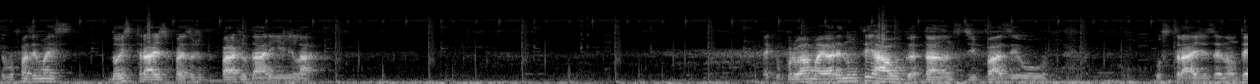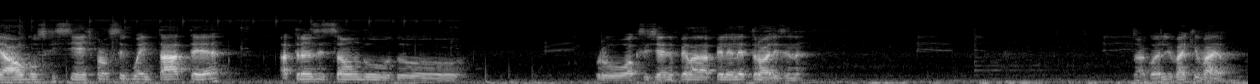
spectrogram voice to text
eu vou fazer mais dois trajes para ajudarem ele lá. É que o problema maior é não ter alga, tá? Antes de fazer o, os trajes, é não ter alga o suficiente para você aguentar até a transição do, do oxigênio pela, pela eletrólise, né? Agora ele vai que vai, ó.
